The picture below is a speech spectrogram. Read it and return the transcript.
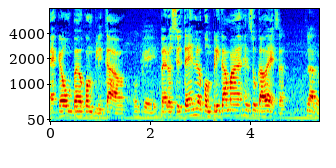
es que es un pedo complicado, Ok, pero si ustedes lo complican más en su cabeza, claro.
